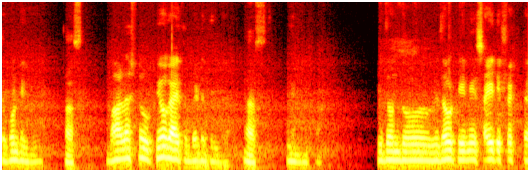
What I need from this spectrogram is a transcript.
ತಗೊಂಡಿದ್ವಿ. ಹಾಂ ಸರ್ ಭಾಳಷ್ಟು ಉಪಯೋಗ ಆಯಿತು ಬೆಡ್ದಿಂದ ಹಾಂ ಸರ್ ಇದೊಂದು ವಿದೌಟ್ ಎನಿ ಸೈಡ್ ಇಫೆಕ್ಟ್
